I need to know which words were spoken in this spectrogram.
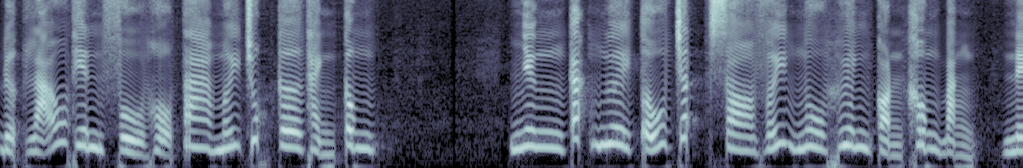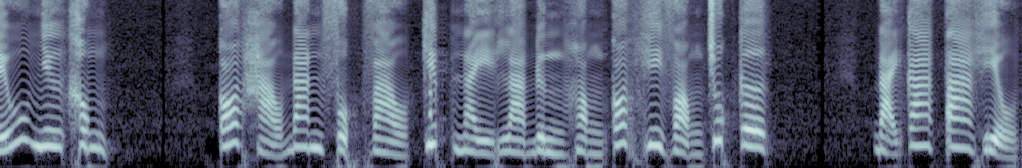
Được lão thiên phù hộ ta mới trúc cơ thành công. Nhưng các ngươi tố chất so với ngu huyên còn không bằng, nếu như không. Có hảo đan phục vào, kiếp này là đừng hòng có hy vọng trúc cơ. Đại ca ta hiểu,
